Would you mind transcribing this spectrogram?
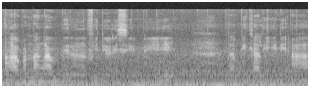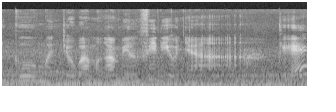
Nggak pernah ngambil video di sini tapi kali ini aku mencoba mengambil videonya. Oke.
